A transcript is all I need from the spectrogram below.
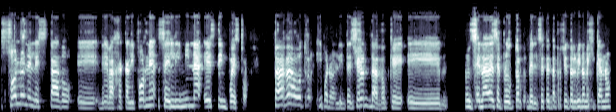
solo en el estado eh, de Baja California se elimina este impuesto. Paga otro, y bueno, la intención, dado que Senada es el productor del 70% del vino mexicano,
